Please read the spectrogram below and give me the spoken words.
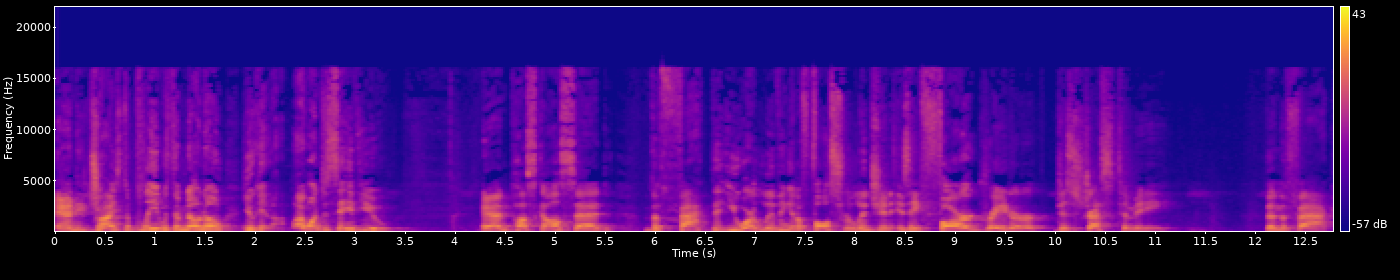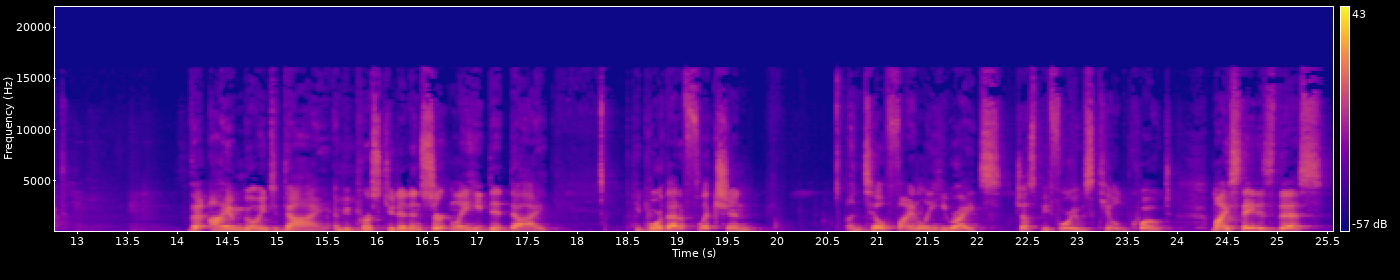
and he tries to plead with him, No, no, you can, I want to save you. And Pascal said, the fact that you are living in a false religion is a far greater distress to me than the fact that I am going to die and be persecuted. And certainly he did die. He bore that affliction until finally he writes, just before he was killed, quote, My state is this.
